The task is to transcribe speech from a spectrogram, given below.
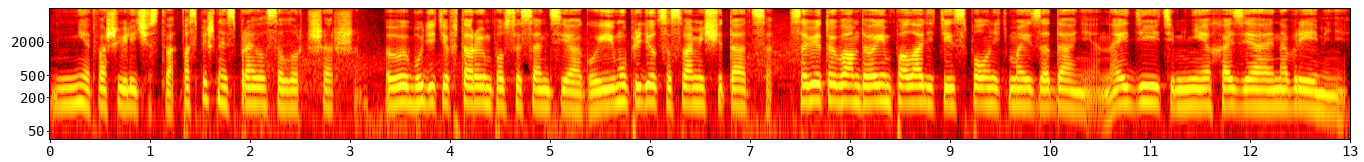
Нет, ваше величество, поспешно исправился лорд Шершен. Вы будете вторым после Сантьяго, и ему придется с вами считаться. Советую вам двоим поладить и исполнить мои задания. Найдите мне хозяина времени.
